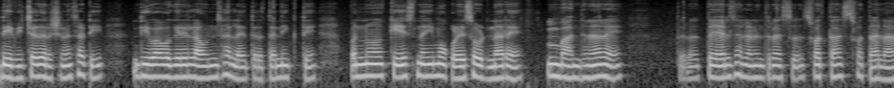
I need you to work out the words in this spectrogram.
देवीच्या दर्शनासाठी दिवा वगैरे लावून झालाय तर आता निघते. पण केस नाही मोकळे सोडणार आहे. बांधणार आहे. तर तयार झाल्यानंतर असं स्वतः स्वतःला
